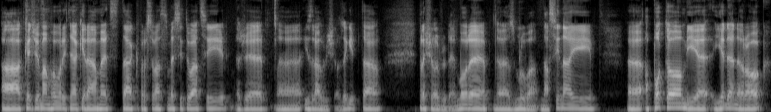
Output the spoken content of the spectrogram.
A keďže mám hovoriť nejaký rámec, tak prosím vás, sme v situácii, že e, Izrael vyšiel z Egypta, prešiel Rudé more, e, zmluva na Sinaji e, a potom je jeden rok,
